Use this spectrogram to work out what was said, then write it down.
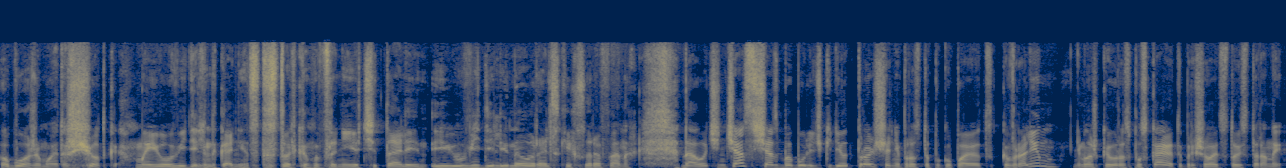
о боже мой, это щетка, мы ее увидели наконец-то, столько мы про нее читали и увидели на уральских сарафанах. Да, очень часто сейчас бабулечки делают проще, они просто покупают ковролин, немножко его распускают и пришивают с той стороны.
